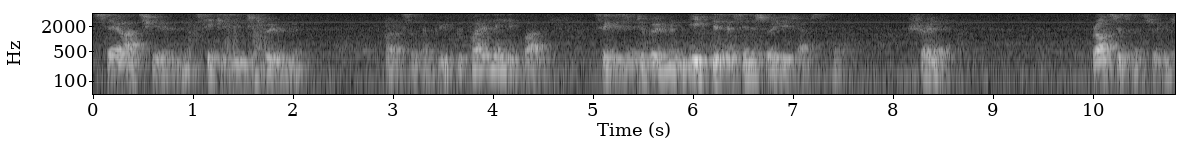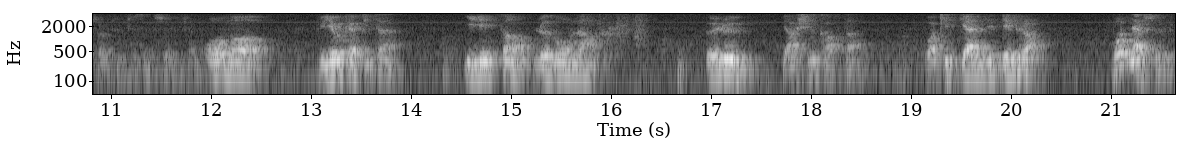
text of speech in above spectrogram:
seyahat şiirinin 8. bölümü arasında büyük bir paralellik vardır. 8. bölümünün ilk dizesini söyleyeceğim size. Şöyle. Fransızcasını söyleyeyim, sonra Türkçesini söyleyeceğim. Oh mort, vieux capitaine, il est temps, levons l'ancre. Ölüm, yaşlı kaptan. Vakit geldi, demir al. Baudelaire söylüyor.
